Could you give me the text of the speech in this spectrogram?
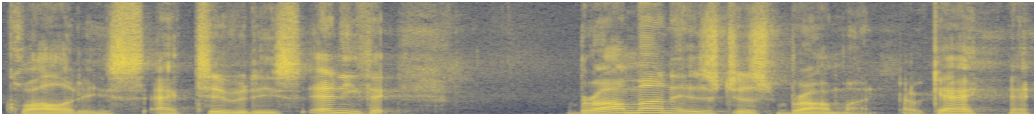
qualities, activities, anything. Brahman is just Brahman, okay?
